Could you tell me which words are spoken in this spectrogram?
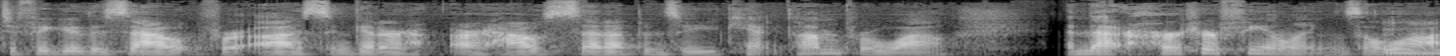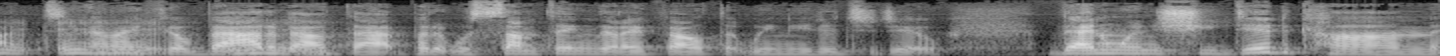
to figure this out for us and get our, our house set up, and so you can't come for a while." And that hurt her feelings Mm-hmm, a lot. and I feel bad about that, but it was something that I felt that we needed to do. Then when she did come,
